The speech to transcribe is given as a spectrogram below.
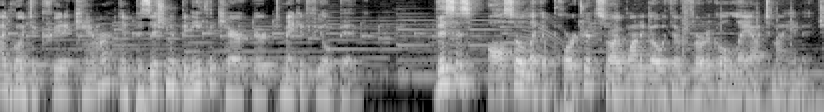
I'm going to create a camera and position it beneath the character to make it feel big. This is also like a portrait, so I want to go with a vertical layout to my image.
